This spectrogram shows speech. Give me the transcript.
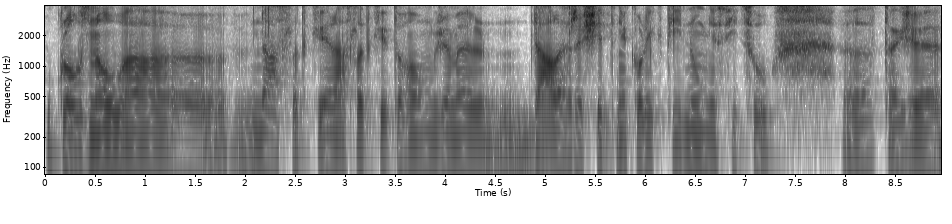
uklouznou a eh, následky, následky toho můžeme dále řešit několik týdnů, měsíců, eh, takže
